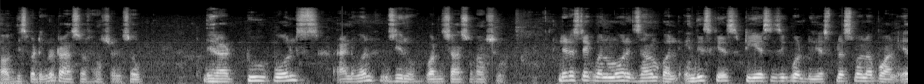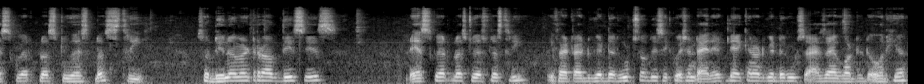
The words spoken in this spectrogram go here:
of this particular transfer function. So there are two poles and one zero for the transfer function let us take one more example. In this case ts is equal to s plus 1 upon s square plus 2s plus 3 so denominator of this is s square plus 2s plus 3 if I try to get the roots of this equation directly I cannot get the roots as I got it over here.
